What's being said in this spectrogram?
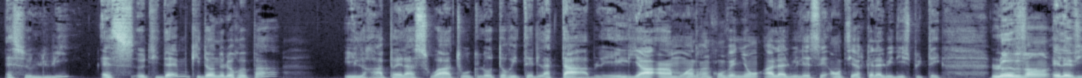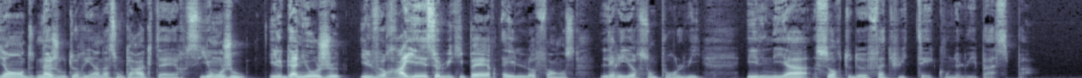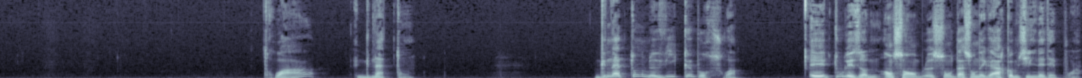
Est-ce lui Est-ce Eutydème qui donne le repas? Il rappelle à soi toute l'autorité de la table, et il y a un moindre inconvénient à la lui laisser entière qu'à la lui disputer. Le vin et les viandes n'ajoutent rien à son caractère. Si on joue, il gagne au jeu. Il veut railler celui qui perd, et il l'offense. Les rieurs sont pour lui. Il n'y a sorte de fatuité qu'on ne lui passe pas. 3. Gnaton. Gnaton ne vit que pour soi. Et tous les hommes ensemble sont à son égard comme s'il n'était point.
